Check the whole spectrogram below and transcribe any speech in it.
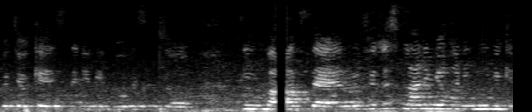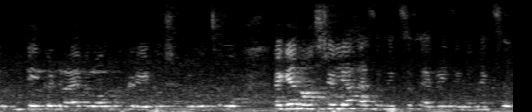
with your kids, then you can go visit the theme parks there. Or if you're just planning your honeymoon, you can take a drive along the Great Ocean Road. So again, Australia has a mix of everything, a mix of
